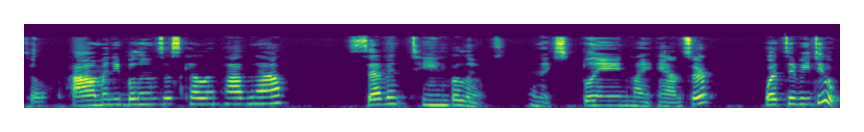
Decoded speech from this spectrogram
So how many balloons does Kellen have now? 17 balloons. And explain my answer. What did we do?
